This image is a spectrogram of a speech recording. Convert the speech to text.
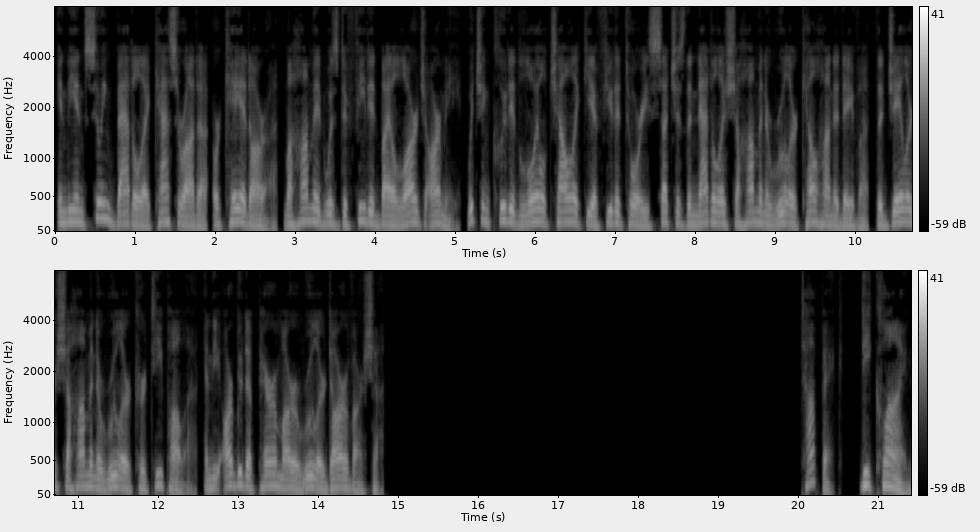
In the ensuing battle at Kasarata or Kayadara, Muhammad was defeated by a large army, which included loyal Chalukya feudatories such as the Nadala Chahamana ruler Kelhanadeva, the Jalor Chahamana ruler Kirtipala, and the Arbuda Paramara ruler Dharavarsha. Decline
